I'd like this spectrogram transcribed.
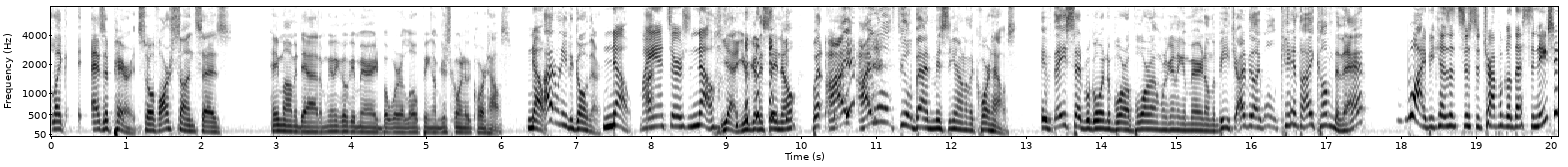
like as a parent, so if our son says, "Hey, mom and dad, I'm going to go get married, but we're eloping. I'm just going to the courthouse." No. I don't need to go there. No. My answer is no. Yeah, you're going to say no, but I I won't feel bad missing out on the courthouse. If they said we're going to Bora Bora and we're going to get married on the beach, I'd be like, "Well, can't I come to that?" Why? Because it's just a tropical destination,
